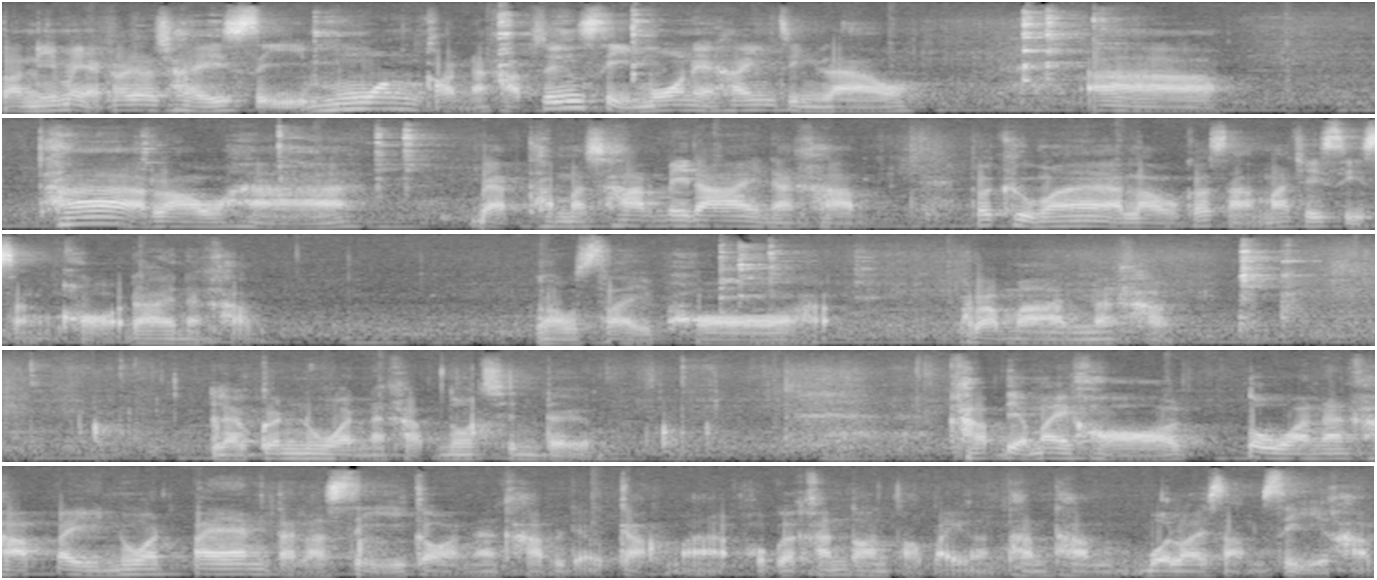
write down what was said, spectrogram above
ตอนนี้ใหม่ก็จะใช้สีม่วงก่อนนะครับ ซึ่งสีม่วงเนี่ยถ้าจริง ๆแล้วถ้าเราหา แบบธรรมชาติไม่ได้นะครับ ก็คือว่าเราก็สามารถใช้สีสังเคราะห์ได้นะครับ เราใส่พอประมาณนะครับ แล้วก็นวดนะครับนวดเช่นเดิม ครับเดี๋ยวไม่ขอตัวนะครับ ไปนวดแป้งแต่ละสีก่อนนะครับ เดี๋ยวกลับมาพบกับขั้นตอนต่อไปก่อนทันทำบัวลอยสามสีครับ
